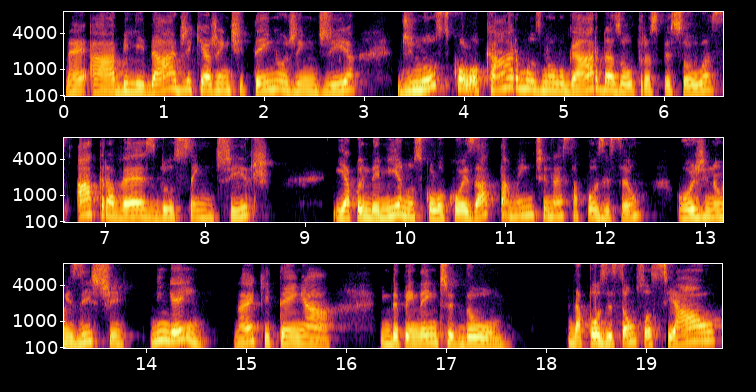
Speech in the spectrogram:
Né? A habilidade que a gente tem hoje em dia de nos colocarmos no lugar das outras pessoas através do sentir, e a pandemia nos colocou exatamente nessa posição. Hoje não existe ninguém né, que tenha, independente do, da posição social,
